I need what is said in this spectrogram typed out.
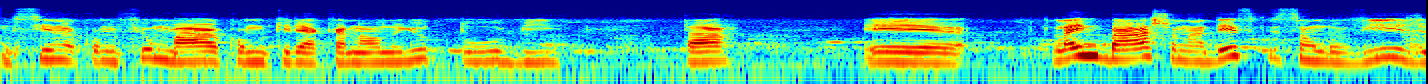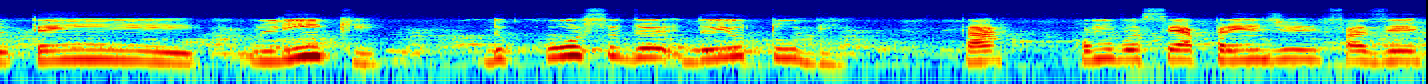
ensina como filmar, como criar canal no YouTube, tá? É, lá embaixo, na descrição do vídeo, tem o link do curso do, do YouTube, tá? Como você aprende a fazer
